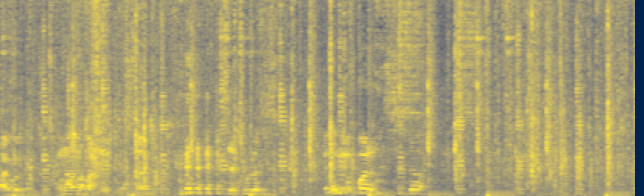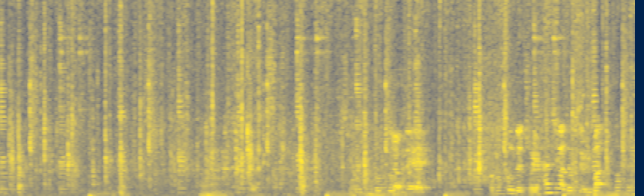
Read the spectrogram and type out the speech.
아이고 좀 장난하면 안 되겠다 진짜. 진짜 졸라 엄청 빨라 진짜 저도 근데 저도 근데 저희 한 시간 됐어요. 얼마나 답답해.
